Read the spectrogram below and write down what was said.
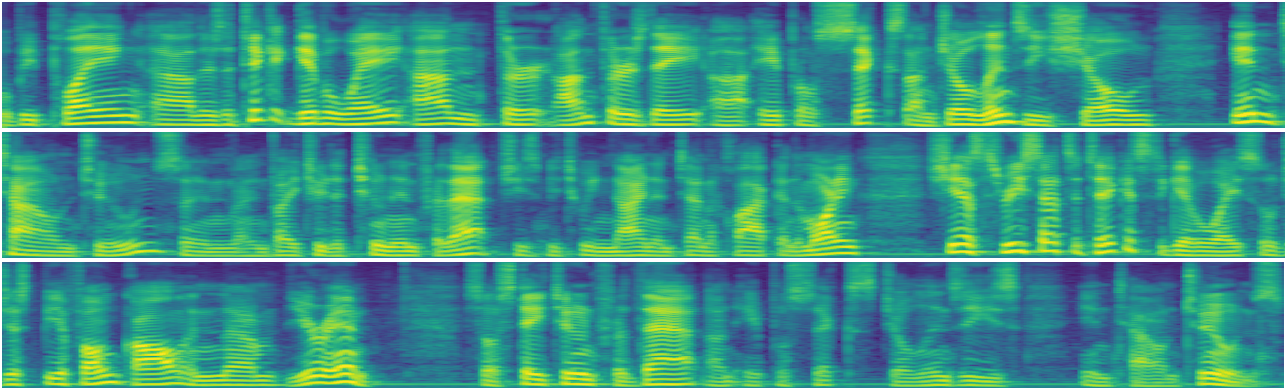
will be playing. Uh, there's a ticket giveaway on thir- on Thursday, uh, April 6th, on Joe Lindsay's show, In Town Tunes, and I invite you to tune in for that. She's between 9 and 10 o'clock in the morning. She has three sets of tickets to give away, so just be a phone call and um, you're in. So stay tuned for that on April 6th, Joe Lindsay's In Town Tunes.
